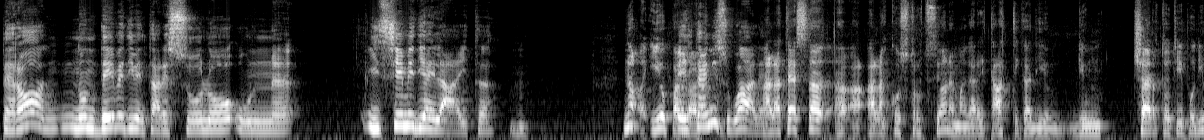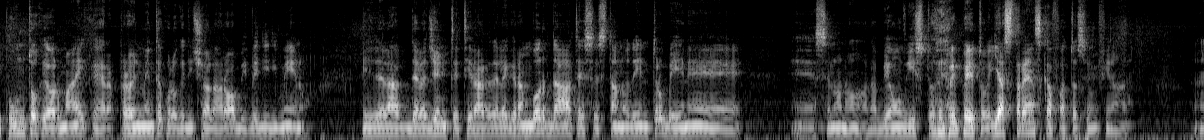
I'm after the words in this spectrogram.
però non deve diventare solo un insieme di highlight. Mm. No, io parlo e il tennis uguale. Alla testa, a, alla costruzione magari tattica di, di, un certo tipo di punto che ormai, che era probabilmente quello che diceva la Roby, vedi di meno. Della, della, gente tirare delle gran bordate, se stanno dentro bene, eh, se no no, l'abbiamo visto, ripeto, Jastrenska ha fatto semifinale, eh,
